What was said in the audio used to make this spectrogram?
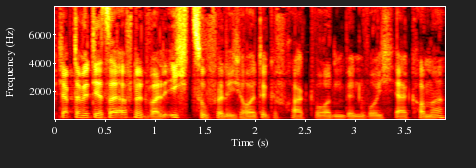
Ich habe damit jetzt eröffnet, weil ich zufällig heute gefragt worden bin, wo ich herkomme.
